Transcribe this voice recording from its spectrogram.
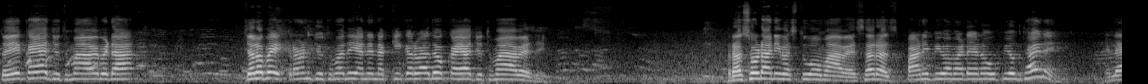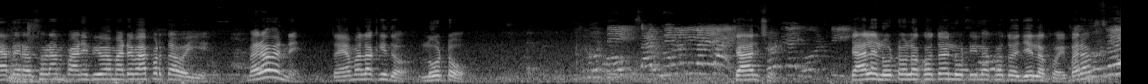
તો એ કયા જૂથમાં આવે બેટા? ચલો ભાઈ ત્રણ જૂથમાંથી એને નક્કી કરવા દો કયા જૂથમાં આવે છે. રસોડાની વસ્તુઓમાં આવે સરસ. પાણી પીવા માટે એનો ઉપયોગ થાય ને એટલે આપણે રસોડામાં પાણી પીવા માટે વાપરતા હોઈએ. બરાબર ને? તો એમાં લખી દો લોટો. ચાલશે. ચાલે લોટો લખો તોય લોટી લખો તો જે લખો બરાબર?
